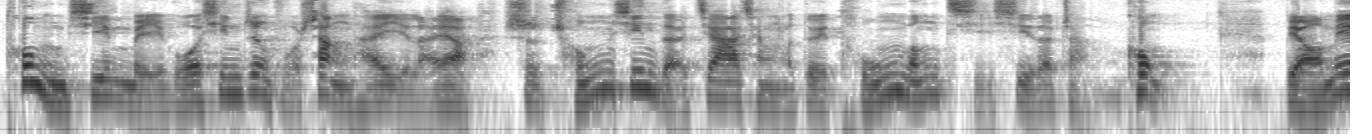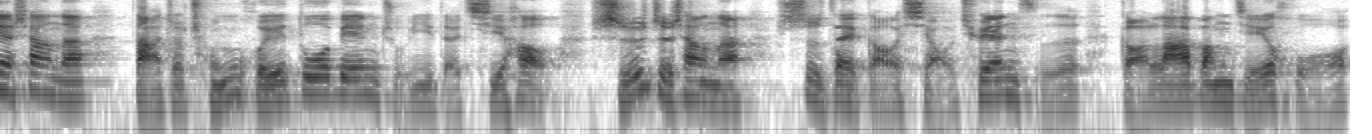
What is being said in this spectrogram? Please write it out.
痛批美国新政府上台以来啊，是重新的加强了对同盟体系的掌控。表面上呢，打着重回多边主义的旗号，实质上呢，是在搞小圈子、搞拉帮结伙，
